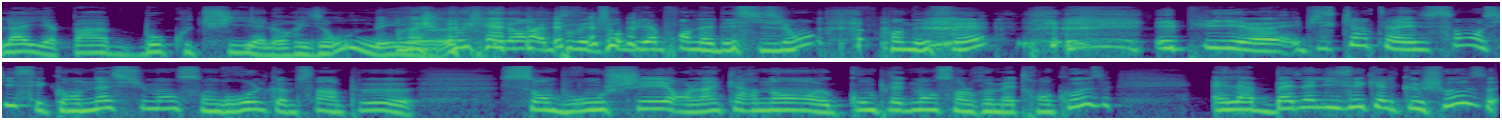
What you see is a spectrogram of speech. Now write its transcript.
Là, il n'y a pas beaucoup de filles à l'horizon, mais Ouais, euh, oui, alors elle pouvait toujours bien prendre la décision, en effet. Et puis, euh, et puis ce qui est intéressant aussi, c'est qu'en assumant son rôle comme ça, un peu euh, sans broncher, en l'incarnant euh, complètement sans le remettre en cause, elle a banalisé quelque chose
